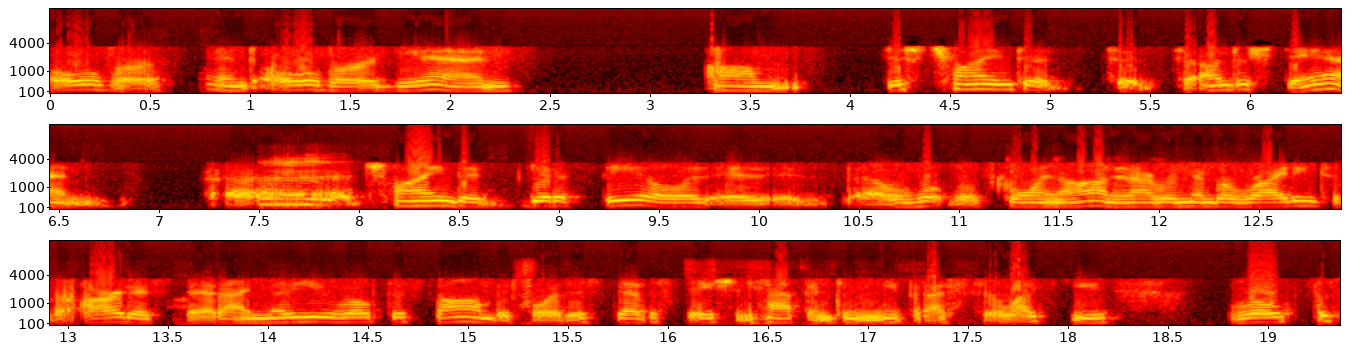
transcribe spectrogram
over and over again, um, just trying to, to, to understand mm. trying to get a feel of what was going on. And I remember writing to the artist that I know you wrote this song before this devastation happened to me, but I feel like you wrote the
